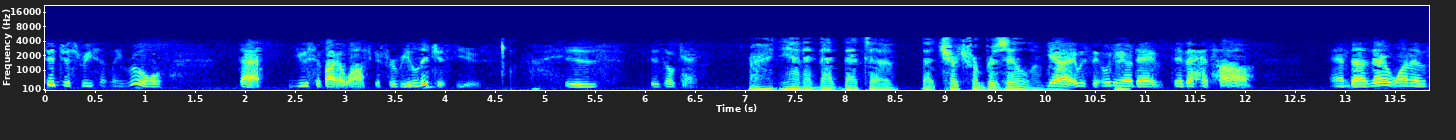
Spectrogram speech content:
did just recently rule that use of ayahuasca for religious use is is okay. Right. Yeah. That that that uh, that church from Brazil. Or Yeah, it was the União de, de Vegetal, and uh, they're one of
